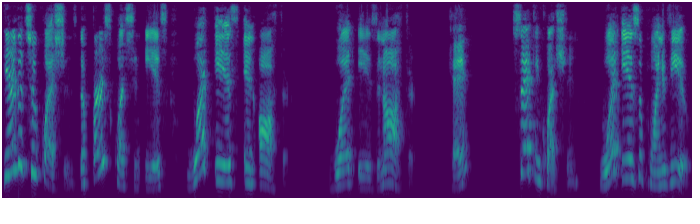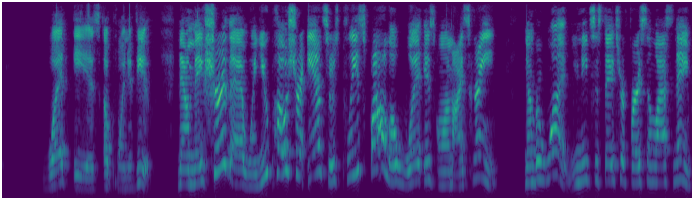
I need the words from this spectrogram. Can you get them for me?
here are the two questions. The first question is, what is an author? What is an author? Okay. Second question, what is a point of view? What is a point of view? Now make sure that when you post your answers, please follow what is on my screen. Number one, you need to state your first and last name.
